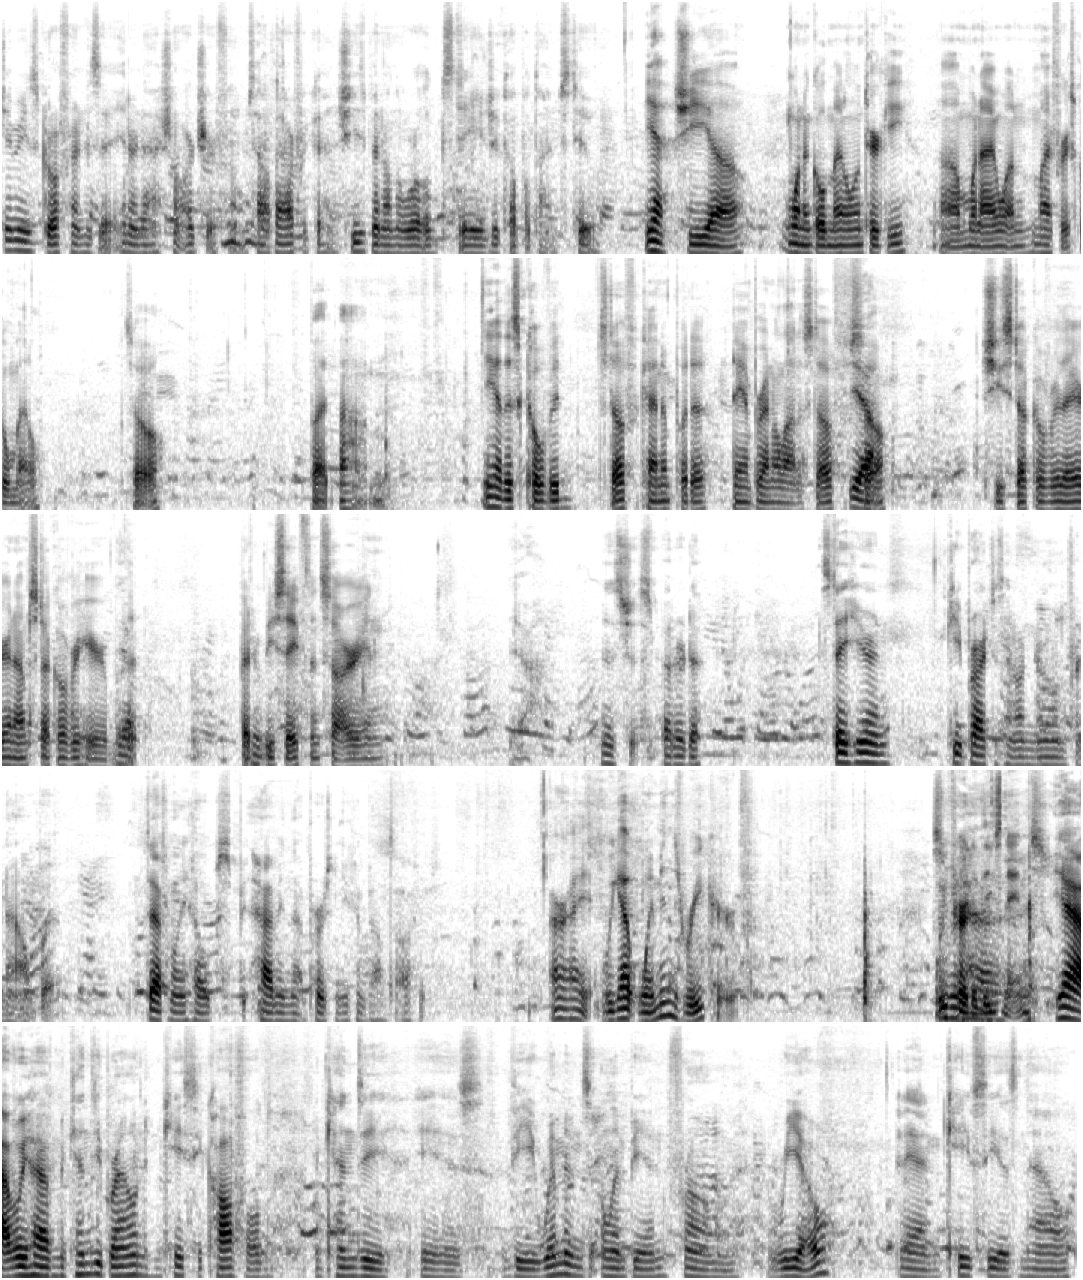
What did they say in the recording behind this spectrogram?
Jimmy's girlfriend is an international archer from South Africa, and she's been on the world stage a couple times too. Yeah, she uh, won a gold medal in Turkey um, when I won my first gold medal. So, but um, yeah, this COVID stuff kind of put a damper on a lot of stuff. Yeah. So she's stuck over there, and I'm stuck over here. But Yep. better be safe than sorry. And Yeah, it's just better to stay here and keep practicing on your own for now, but definitely helps having that person you can bounce off of. all right, we got women's recurve. So We've we heard of these names. Yeah, we have Mackenzie Brown and Casey Kaufhold. Mackenzie is the women's Olympian from Rio, and Casey is now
